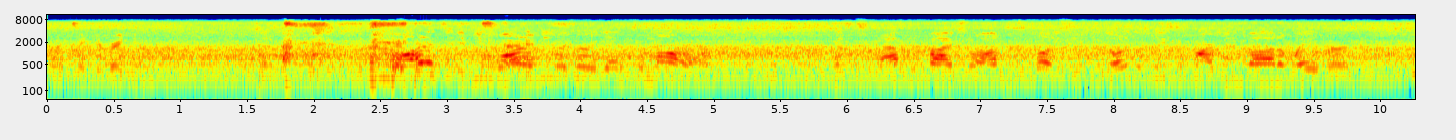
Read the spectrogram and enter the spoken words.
Gonna take your radio. if you wanted to, if you want to be with her again tomorrow, because it's after five, so office is closed, you can go to the police department, fill out a waiver to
